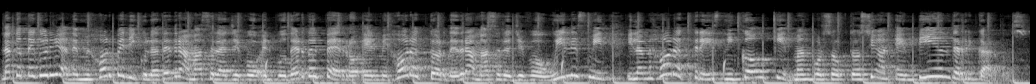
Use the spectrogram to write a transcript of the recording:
La categoría de mejor película de drama se la llevó El Poder del Perro, el mejor actor de drama se lo llevó Will Smith y la mejor actriz Nicole Kidman por su actuación en Bien de Ricardos.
